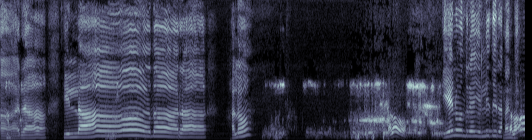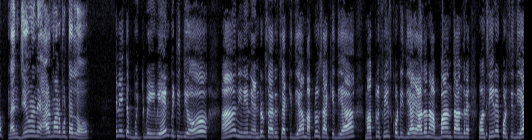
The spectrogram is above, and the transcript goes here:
ದಾರ ಇಲ್ಲ ದಾರ. ಹಲೋ? ಹಲೋ? ಏನು ಅಂದ್ರೆ ಎಲ್ಲಿದ್ದೀರಾ? ನನ್ ಜೀವನನೇ ಹಾಳು ಮಾಡ್ಬಿಟ್ಟಲ್ಲೋ? ಏನೈತೆ ಏನ್ ಬಿಟ್ಟಿದ್ಯೋ? ಆ ನೀನೇನು ಎಂಟ್ರಿಗೆ ಸಾರಿ ಸಾಕಿದ್ಯಾ ಮಕ್ಳಿಗೆ ಸಾಕಿದ್ಯಾ? ಮಕ್ಳು ಫೀಸ್ ಕೊಟ್ಟಿದ್ಯಾ? ಯಾವ್ದಾನ ಹಬ್ಬ ಅಂತ ಅಂದ್ರೆ ಒಂದ್ ಸೀರೆ ಕೊಡ್ಸಿದ್ಯಾ?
